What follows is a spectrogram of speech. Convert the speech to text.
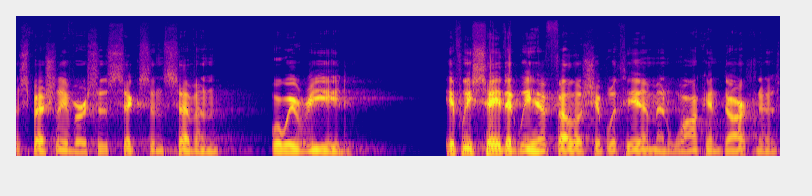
especially verses 6 and 7, where we read, If we say that we have fellowship with him and walk in darkness,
